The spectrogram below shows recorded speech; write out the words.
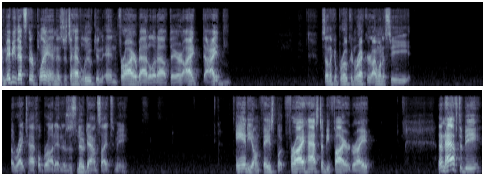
And maybe that's their plan is just to have Luke and, and Fryar battle it out there. I I sound like a broken record. I want to see a right tackle brought in. There's just no downside to me. Andy on Facebook, Frye has to be fired, right? Doesn't have to be.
